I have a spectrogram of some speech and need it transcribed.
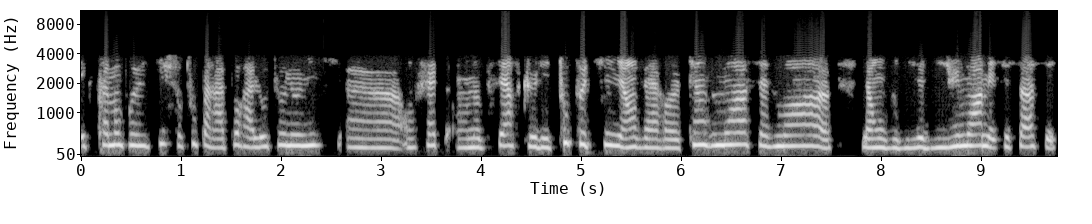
extrêmement positifs, surtout par rapport à l'autonomie. Euh, en fait, on observe que les tout petits, hein, vers euh, 15 mois, 16 mois, euh, là on vous disait 18 mois, mais c'est ça, c'est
